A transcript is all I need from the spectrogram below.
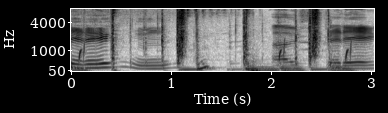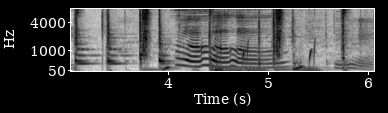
steady. Mm. Oh, steady. Oh. Mm.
